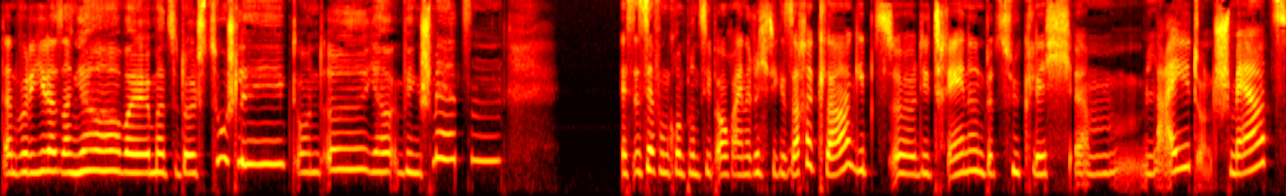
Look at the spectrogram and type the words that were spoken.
dann würde jeder sagen, ja, weil er immer zu deutsch zuschlägt und äh, ja, wegen Schmerzen es ist ja vom Grundprinzip auch eine richtige Sache. Klar gibt's äh, die Tränen bezüglich ähm, Leid und Schmerz,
